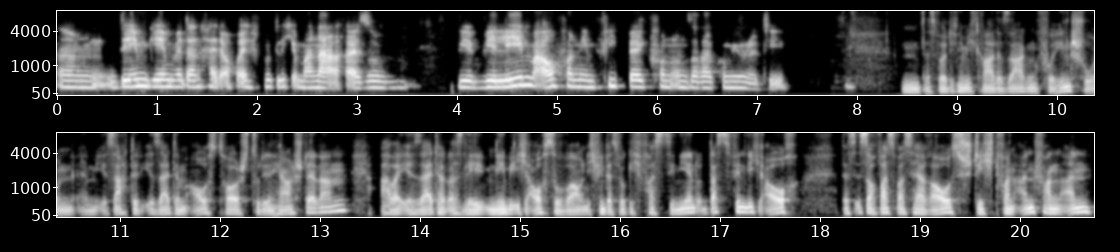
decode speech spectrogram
ähm, dem gehen wir dann halt auch echt wirklich immer nach. Also wir, wir leben auch von dem Feedback von unserer Community. Hm, das wollte ich nämlich gerade sagen, vorhin schon. Ähm, ihr sagtet, ihr seid im Austausch zu den Herstellern, aber ihr seid halt, das nehme ich auch so wahr und ich finde das wirklich faszinierend und das finde ich auch, das ist auch was, was heraussticht von Anfang an.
